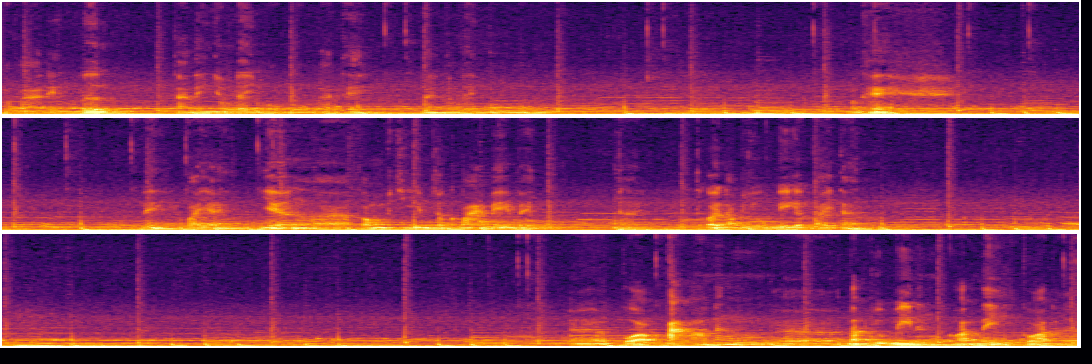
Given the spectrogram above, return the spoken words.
ពិបាករៀងលឿនតែនេះខ្ញុំលេងមក យហើយយើងកុំព្យាយាមទៅក្បែរមេពេកហ្នឹងហើយទៅឲ្យ WB ក៏បីទៅអឺពួកអបាក់អស់ហ្នឹង WB ហ្នឹងគាត់នេះគាត់អឺ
